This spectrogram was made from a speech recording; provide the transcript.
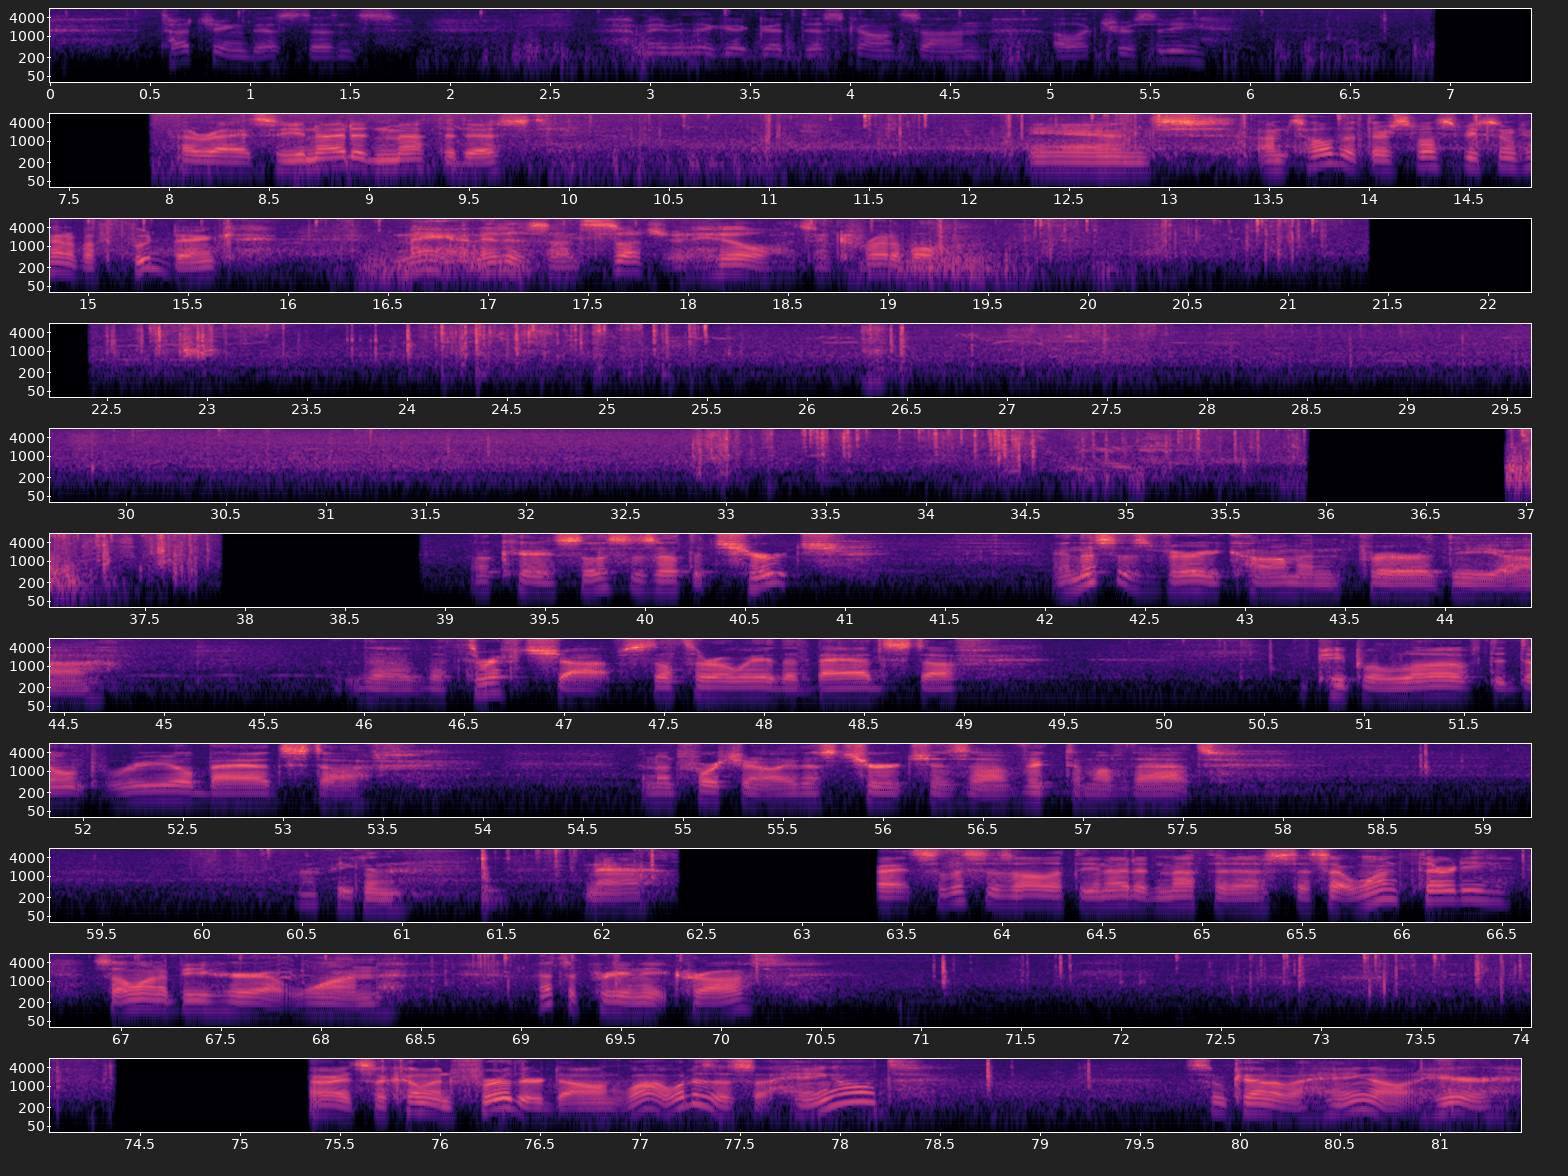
touching distance, maybe they get good discounts on electricity. Alright, so United Methodist, and I'm told that there's supposed to be some kind of a food bank. Man, it is on such a hill, it's incredible. Okay, so this is at the church, and this is very common for the uh, the the thrift shops. They'll throw away the bad stuff. People love to dump real bad stuff, and unfortunately, this church is a victim of that. I if you can, nah. Alright, so this is all at the United Methodist. It's at 1.30, so I want to be here at 1. That's a pretty neat cross. Alright, so coming further down, wow, what is this, a hangout? Some kind of a hangout here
